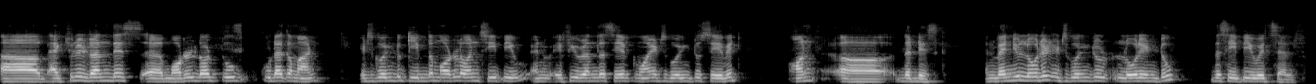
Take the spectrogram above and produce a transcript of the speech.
uh, actually run this uh, model.to CUDA command it's going to keep the model on CPU and if you run the save command it's going to save it on uh, the disk. And when you load it it's going to load into the CPU itself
